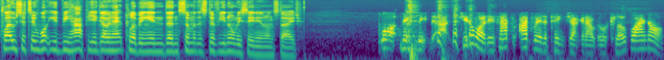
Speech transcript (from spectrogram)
closer to what you'd be happier going out clubbing in than some of the stuff you normally seen in on stage? What? Me, me, do you know what? If I'd, I'd wear the pink jacket out to a club, why not?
